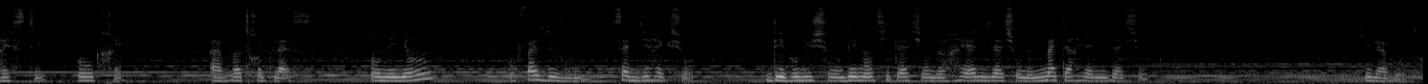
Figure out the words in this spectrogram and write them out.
restez ancré à votre place en ayant en face de vous cette direction d'évolution, d'émancipation, de réalisation, de matérialisation qui est la vôtre.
